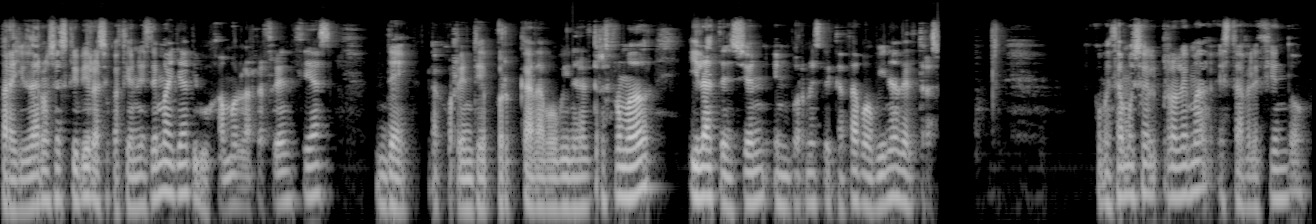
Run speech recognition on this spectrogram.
Para ayudarnos a escribir las ecuaciones de malla, dibujamos las referencias de la corriente por cada bobina del transformador y la tensión en bornes de cada bobina del transformador. Comenzamos el problema estableciendo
